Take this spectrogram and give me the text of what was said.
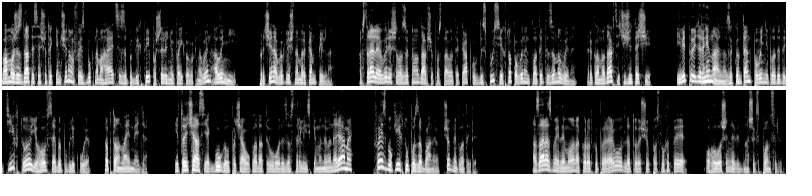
Вам може здатися, що таким чином Facebook намагається запобігти поширенню фейкових новин, але ні. Причина виключно меркантильна. Австралія вирішила законодавчо поставити крапку в дискусії, хто повинен платити за новини рекламодавці чи читачі. І відповідь оригінальна: за контент повинні платити ті, хто його в себе публікує, тобто онлайн-медіа. І в той час, як Google почав укладати угоди з австралійськими новинарями, Facebook їх тупо забанив, щоб не платити. А зараз ми йдемо на коротку перерву для того, щоб послухати оголошення від наших спонсорів.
